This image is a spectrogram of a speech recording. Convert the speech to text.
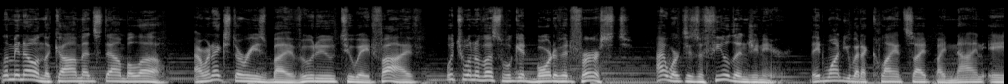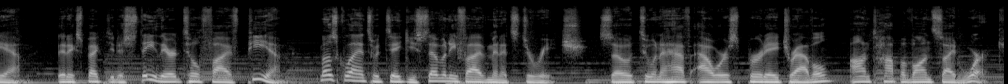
Let me know in the comments down below. Our next story is by Voodoo285. Which one of us will get bored of it first? I worked as a field engineer. They'd want you at a client site by 9 a.m. They'd expect you to stay there till 5 p.m. Most clients would take you 75 minutes to reach, so two and a half hours per day travel on top of on site work.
